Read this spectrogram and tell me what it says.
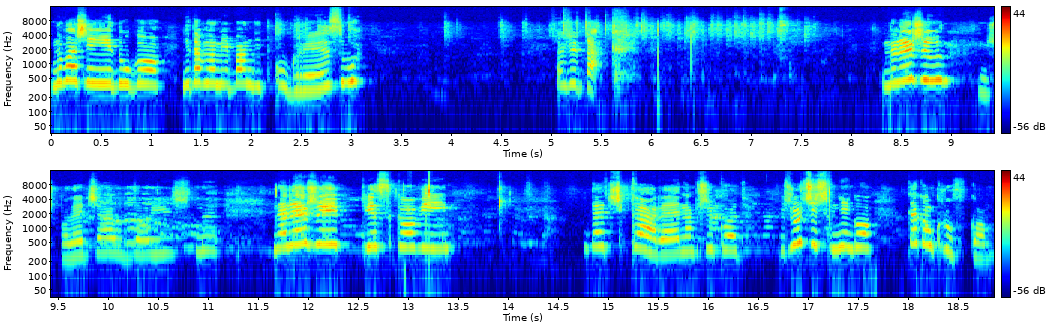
No właśnie, niedługo, niedawno mnie bandit ugryzł. Także tak. Należy, już poleciał dojść, należy pieskowi dać karę, na przykład rzucić w niego taką krówką.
